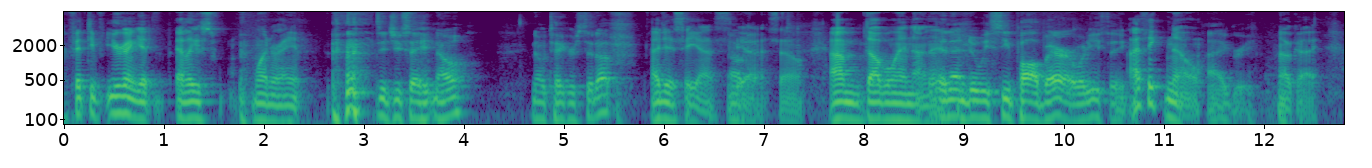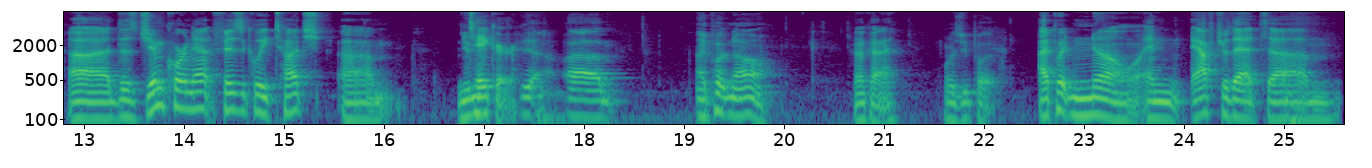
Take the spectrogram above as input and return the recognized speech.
Mm, Fifty. You're gonna get at least one right. Did you say no? No Taker sit up. I did say yes. Okay. Yeah. So I'm double in on it. And then do we see Paul Bearer? What do you think? I think no. I agree. Okay. Uh, does Jim Cornette physically touch um, You- Taker. Yeah. Um, I put no. Okay. Where'd you put? I put no, and after that um,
